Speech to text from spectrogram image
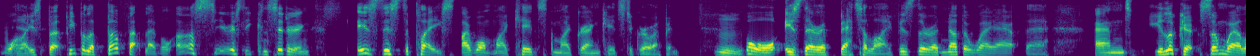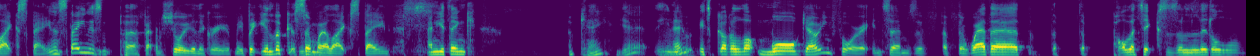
wise, yeah. but people above that level are seriously considering is this the place I want my kids and my grandkids to grow up in? Mm. Or is there a better life? Is there another way out there? And you look at somewhere like Spain, and Spain isn't perfect, I'm sure you'll agree with me, but you look at hmm. somewhere mm. like Spain and you think, okay, yeah, you know, mm. it's got a lot more going for it in terms of, of the weather, the, the, the politics is a little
